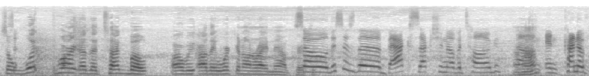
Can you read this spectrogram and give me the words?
So, what part of the tugboat are we? Are they working on right now, Kirsten? So this is the back section of a tug, Uh-huh. um, and kind of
